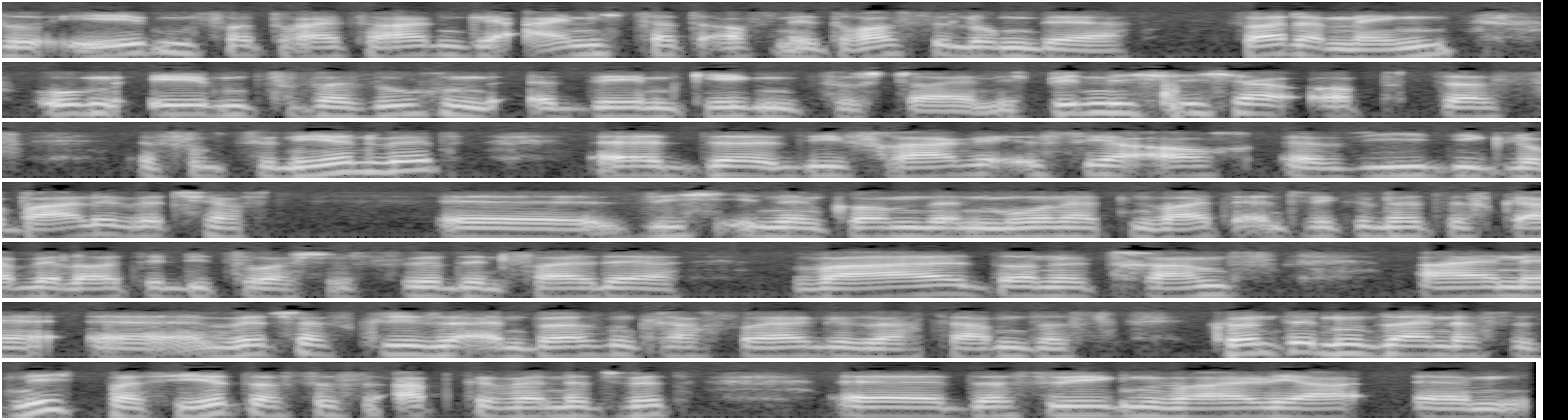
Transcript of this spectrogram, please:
soeben vor drei Tagen geeinigt hat auf eine Drosselung der Fördermengen, um eben zu versuchen, äh, dem gegenzusteuern. Ich bin nicht sicher, ob das äh, funktionieren wird. Äh, die Frage ist ja auch, wie die globale Wirtschaft äh, sich in den kommenden Monaten weiterentwickeln wird. Es gab ja Leute, die zum Beispiel für den Fall der Wahl Donald Trumps eine äh, Wirtschaftskrise, einen Börsenkrach vorhergesagt haben. Das könnte nun sein, dass das nicht passiert, dass das abgewendet wird. Äh, deswegen, weil ja ähm,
